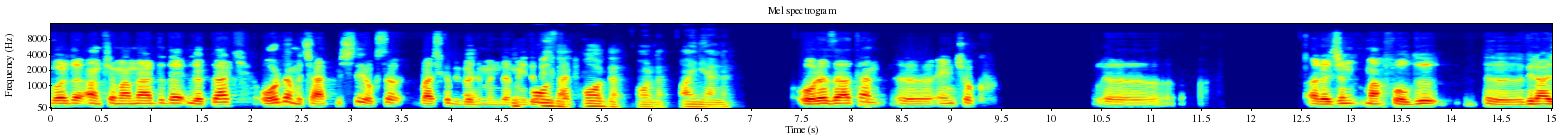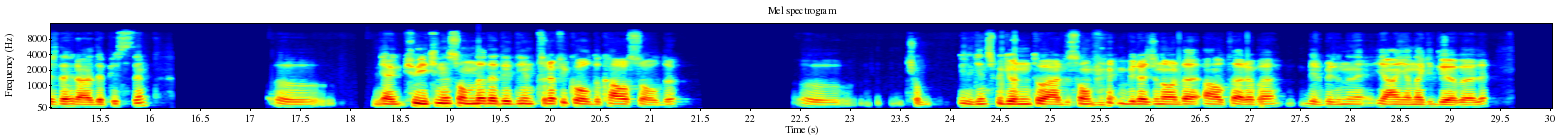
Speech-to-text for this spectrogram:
Bu arada antrenmanlarda da Leclerc orada mı çarpmıştı yoksa başka bir bölümünde miydi? Orada, orada, orada. Aynı yerde. Orada zaten e, en çok e, aracın mahvolduğu e, virajda herhalde pistin. E, yani Q2'nin sonunda da dediğin trafik oldu, kaos oldu. E, çok ilginç bir görüntü vardı. Son virajın orada altı araba birbirine yan yana gidiyor böyle.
